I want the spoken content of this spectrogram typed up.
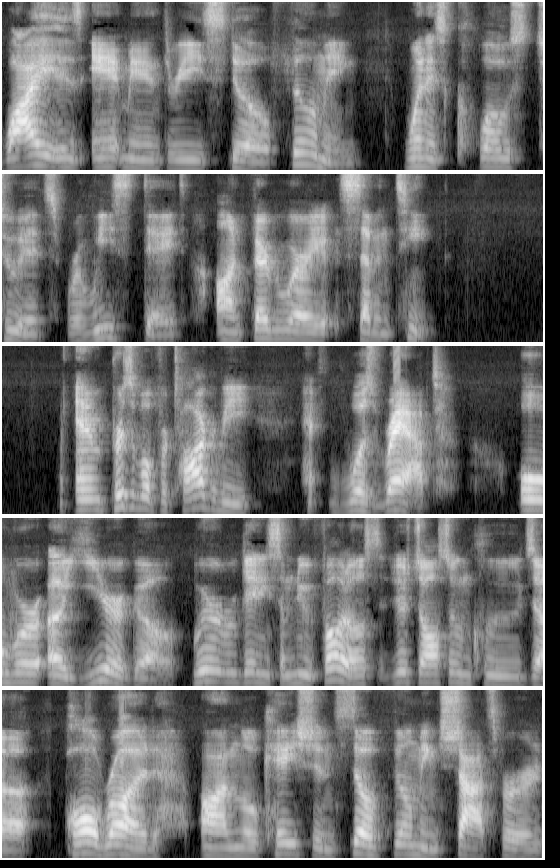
why is Ant-Man 3 still filming when it's close to its release date on February 17th? And principal photography was wrapped over a year ago. We are getting some new photos, which also includes uh, Paul Rudd on location, still filming shots for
